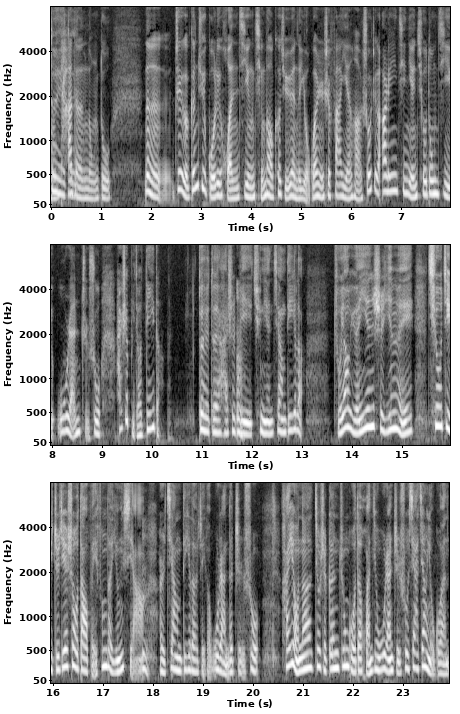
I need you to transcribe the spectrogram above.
对它的浓度，那这个根据国立环境情报科学院的有关人士发言哈，说这个二零一七年秋冬季污染指数还是比较低的，对对，还是比去年降低了。主要原因是因为秋季直接受到北风的影响，而降低了这个污染的指数。还有呢，就是跟中国的环境污染指数下降有关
